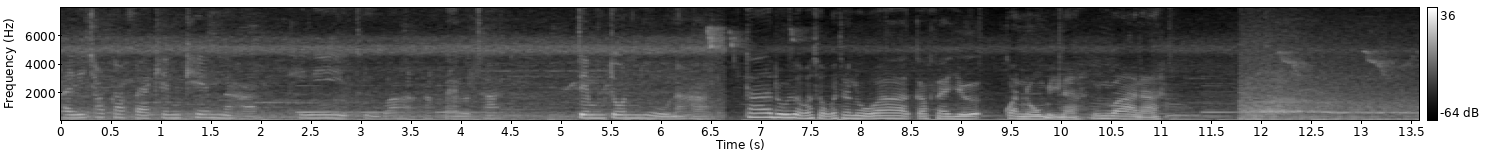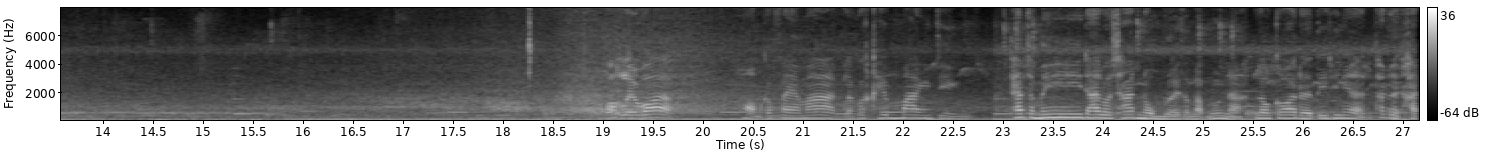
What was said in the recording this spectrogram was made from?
ใครที่ชอบกาแฟเข้มๆนะคะ ที่นี่ถือว่ากาแฟรสชาติเจ็มจนอยู่นะคะ ถ้าดูส่วนผสมก็จะรู้ว่ากาแฟเยอะกว่านมอีกนะนุ่นว่านะบอกเลยว่า หอมกาแฟมากแล้วก็เข้มมากจริงๆ แทบจะไม่ได้รสชาตินมเลยสำหรับนุ่นนะ แล้วก็เดอร์ตี้ที่เนี่ย ถ้าเกิดใคร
